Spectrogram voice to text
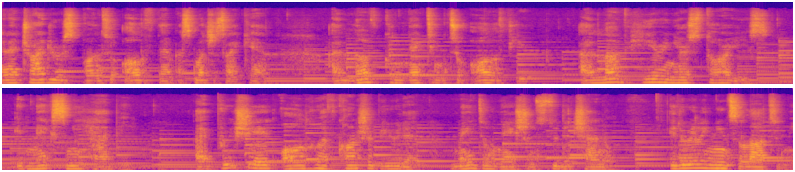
and I try to respond to all of them as much as I can. I love connecting to all of you. I love hearing your stories. It makes me happy. I appreciate all who have contributed, made donations to the channel. It really means a lot to me.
